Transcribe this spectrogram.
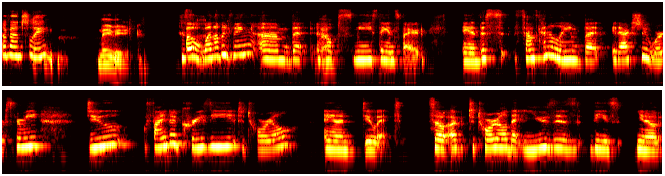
eventually. Maybe. Oh, one other thing um, that Yeah. helps me stay inspired, and this sounds kind of lame, but it actually works for me. Do find a crazy tutorial and do it. So a tutorial that uses these, you know,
